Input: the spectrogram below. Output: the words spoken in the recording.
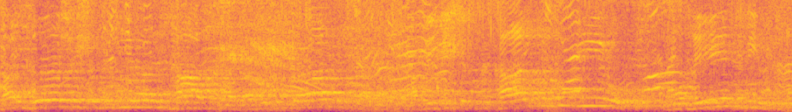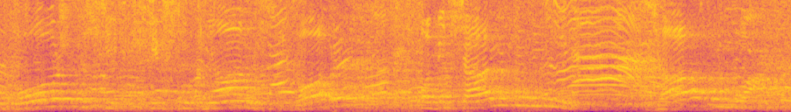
Дай Боже, щоб віра не згасла, я буду старатися, а ви тільки плекайте віру, в Обіцяєте мені? Дякую вам. Марічка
